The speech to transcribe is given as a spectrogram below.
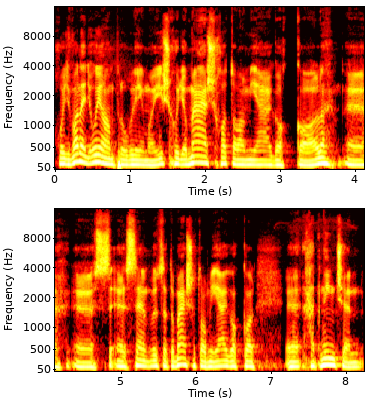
hogy van egy olyan probléma is, hogy a más hatalmi ágakkal, szem, tehát a más hatalmi ágakkal hát nincsen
